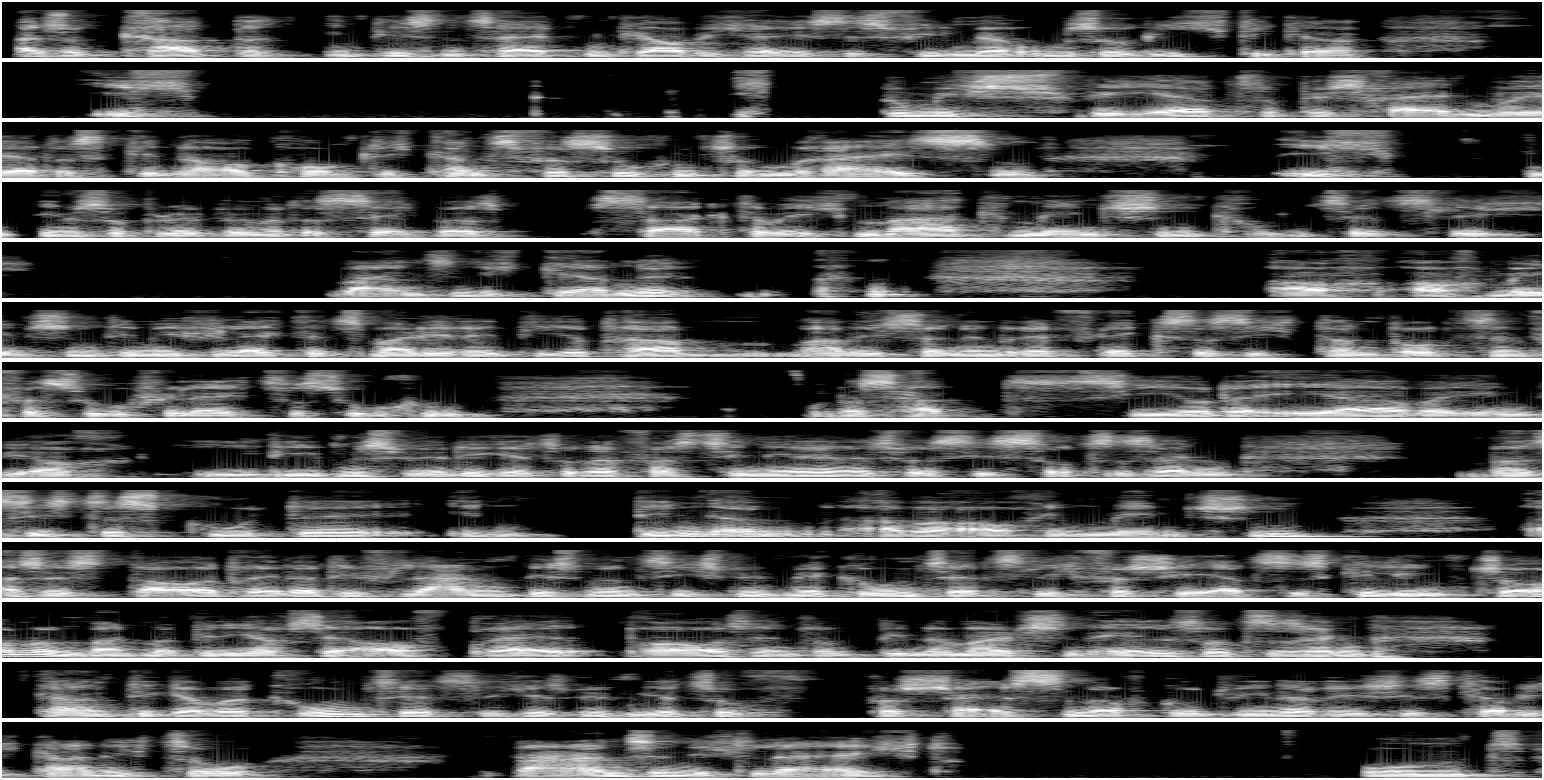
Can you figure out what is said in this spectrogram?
Also gerade in diesen Zeiten, glaube ich, ist es vielmehr umso wichtiger. Ich, ich tue mich schwer zu beschreiben, woher das genau kommt. Ich kann es versuchen zu umreißen. Ich bin so blöd, wenn man das selber sagt, aber ich mag Menschen grundsätzlich wahnsinnig gerne. Auch, auch Menschen, die mich vielleicht jetzt mal irritiert haben, habe ich so einen Reflex, dass ich dann trotzdem versuche, vielleicht zu suchen, was hat sie oder er aber irgendwie auch liebenswürdiges oder faszinierendes, was ist sozusagen, was ist das Gute in Dingen, aber auch in Menschen. Also es dauert relativ lang, bis man sich mit mir grundsätzlich verscherzt. Es gelingt schon und manchmal bin ich auch sehr aufbrausend und bin einmal schnell sozusagen kantig, aber grundsätzlich es mit mir zu verscheißen auf gut Wienerisch ist, glaube ich, gar nicht so wahnsinnig leicht. Und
